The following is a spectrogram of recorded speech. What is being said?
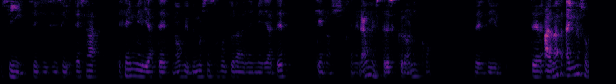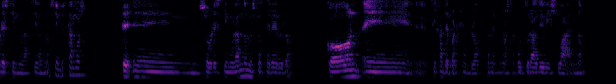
Sí, sí, sí, sí, sí. Esa, esa inmediatez, ¿no? Vivimos esa cultura de la inmediatez que nos genera un estrés crónico. Es decir, además hay una sobreestimulación, ¿no? Siempre estamos eh, sobreestimulando nuestro cerebro con, eh, fíjate, por ejemplo, con nuestra cultura audiovisual, ¿no?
